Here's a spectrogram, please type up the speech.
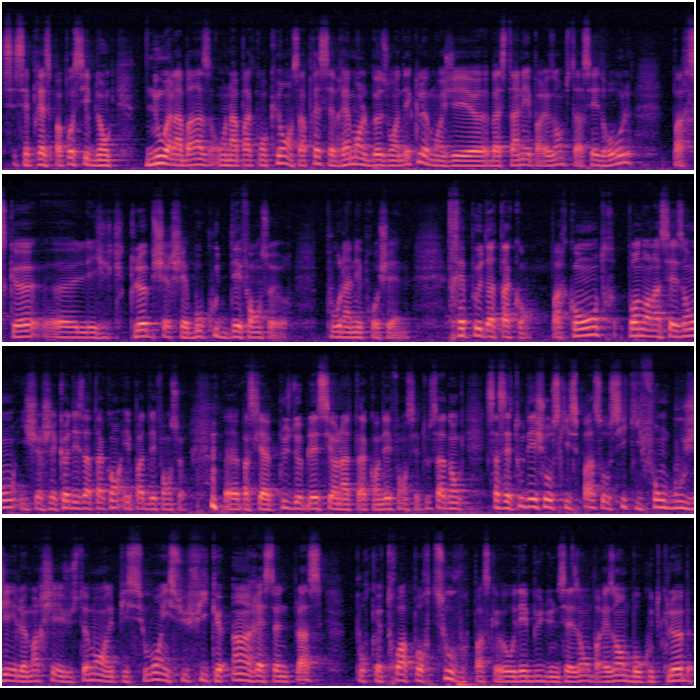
C'est c'est presque pas possible. Donc, nous, à la base, on n'a pas de concurrence. Après, c'est vraiment le besoin des clubs. Moi, j'ai bah, cette année, par exemple, c'était assez drôle parce que euh, les clubs cherchaient beaucoup de défenseurs pour l'année prochaine. Très peu d'attaquants. Par contre, pendant la saison, ils cherchaient que des attaquants et pas de défenseurs. Euh, parce qu'il y a plus de blessés en attaque, en défense et tout ça. Donc ça, c'est toutes des choses qui se passent aussi qui font bouger le marché, justement. Et puis souvent, il suffit qu'un reste à une place pour que trois portes s'ouvrent. Parce qu'au début d'une saison, par exemple, beaucoup de clubs,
